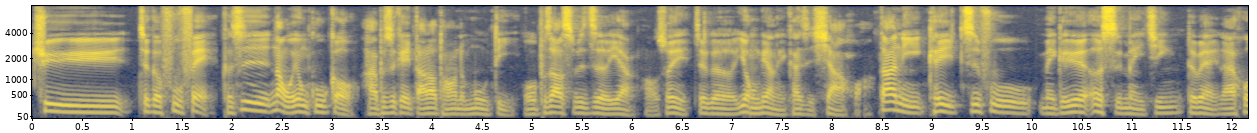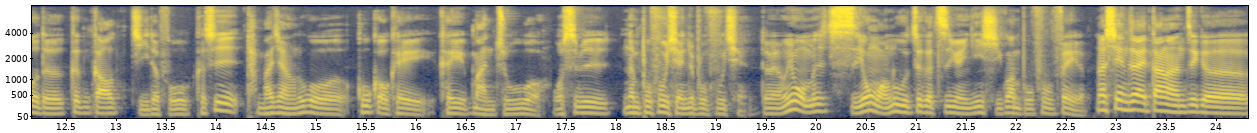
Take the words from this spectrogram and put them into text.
去这个付费，可是那我用 Google 还不是可以达到同样的目的？我不知道是不是这样哦，所以这个用量也开始下滑。当然，你可以支付每每个月二十美金，对不对？来获得更高级的服务。可是坦白讲，如果 Google 可以可以满足我，我是不是能不付钱就不付钱？对不对？因为我们使用网络这个资源已经习惯不付费了。那现在当然这个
